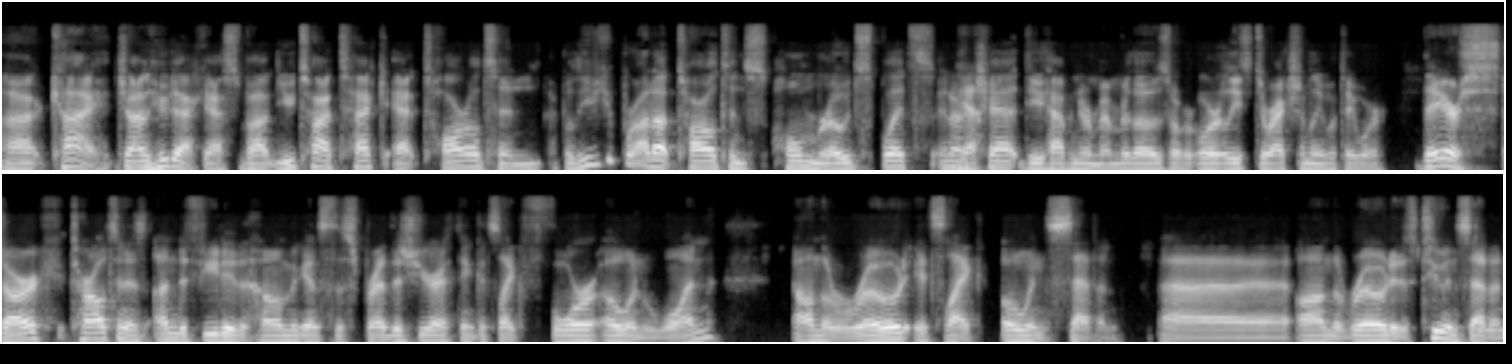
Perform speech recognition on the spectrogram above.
Uh, Kai, John Hudak asked about Utah Tech at Tarleton. I believe you brought up Tarleton's home road splits in our Yeah. chat. Do you happen to remember those or, or at least directionally what they were? They are stark. Tarleton is undefeated at home against the spread this year. I think it's like 4 0 and 1. On the road, it's like 0 and 7. Uh, on the road, it is 2 and 7.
